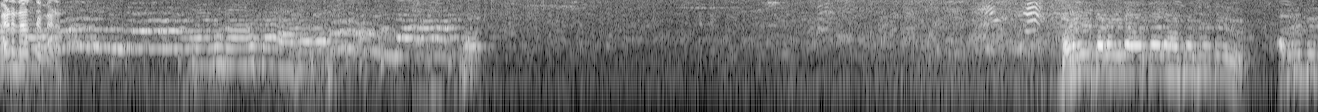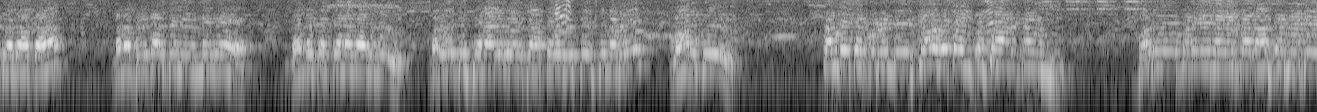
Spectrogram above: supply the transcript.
మేడం నమస్తే మేడం. బడుగు బలహీన వర్గాల ఆశాజ్యోతి అభివృద్ధి ప్రదాత మన భూపాలపల్లి ఎమ్మెల్యే గండ సత్యన్న గారికి మరొకటి క్షణాలలో జాతర చేస్తున్నారు. వారికి కమిటీ తరపు నుండి స్వాగతం సుస్వాగతం బడుగు బలైన వర్గాల ఆశాజ్యోతి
